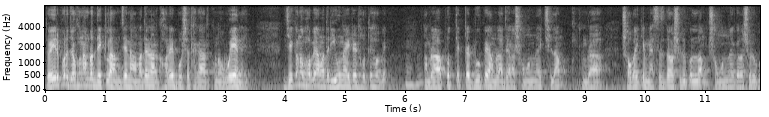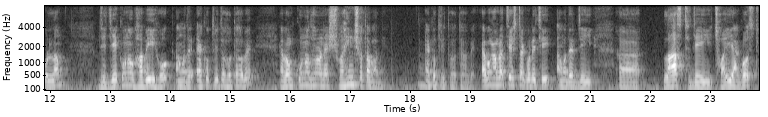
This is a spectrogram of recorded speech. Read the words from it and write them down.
তো এরপরে যখন আমরা দেখলাম যে না আমাদের আর ঘরে বসে থাকার কোনো ওয়ে নেই যে কোনোভাবে আমাদের ইউনাইটেড হতে হবে। আমরা প্রত্যেকটা গ্রুপে আমরা যারা সমন্বয়ক ছিলাম আমরা সবাইকে মেসেজ দেওয়া শুরু করলাম সমন্বয় করা শুরু করলাম যে যে কোনোভাবেই হোক আমাদের একত্রিত হতে হবে এবং কোনো ধরনের সহিংসতাবাদী একত্রিত হতে হবে। এবং আমরা চেষ্টা করেছি আমাদের যেই লাস্ট যেই ছয়ই আগস্ট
